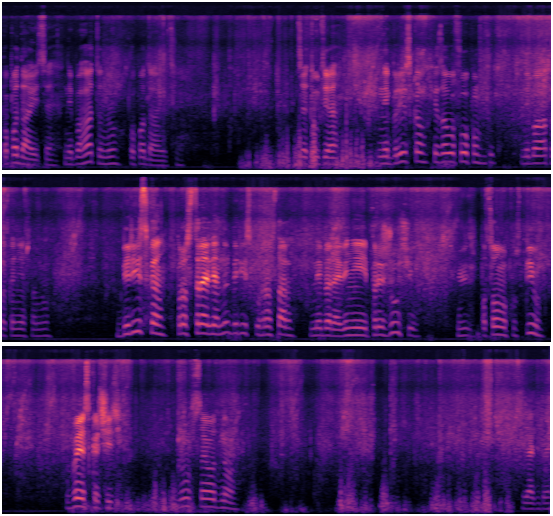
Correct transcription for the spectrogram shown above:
Попадаються. Небагато, але попадаються. Це тут я не бризкав хізовофопом, тут небагато, звісно. Ну. Берізка простреля, ну берізку Гранстар не бере, він її прижучив, пацанок успів вискочить. Ну, все одно. Якби.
